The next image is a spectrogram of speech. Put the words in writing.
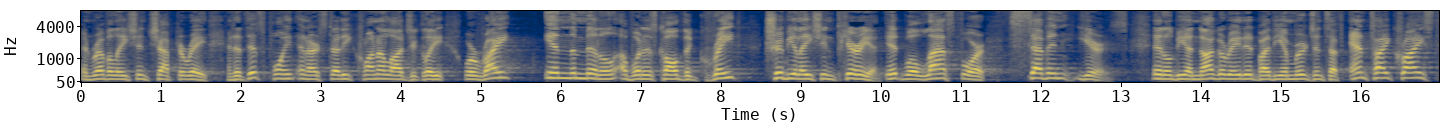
in Revelation chapter 8. And at this point in our study, chronologically, we're right in the middle of what is called the Great tribulation period. It will last for seven years. It'll be inaugurated by the emergence of Antichrist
